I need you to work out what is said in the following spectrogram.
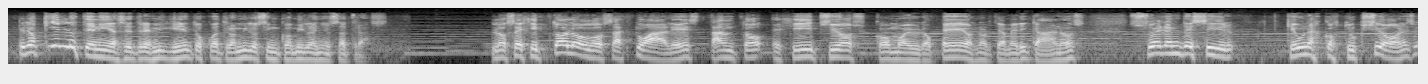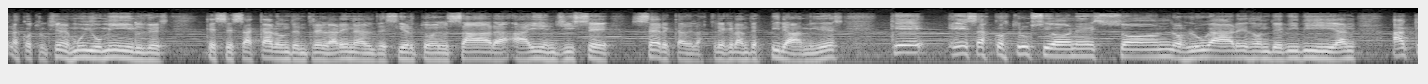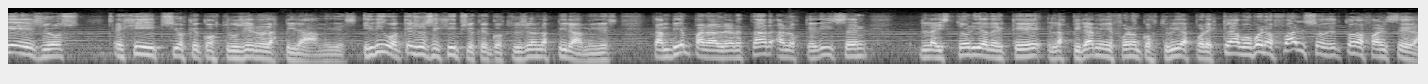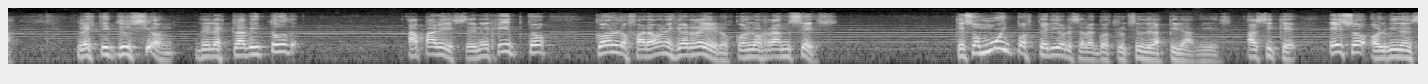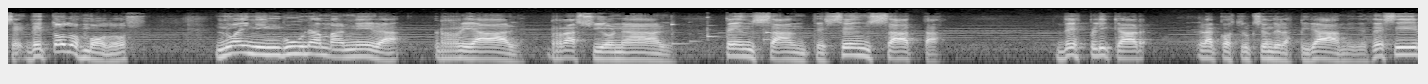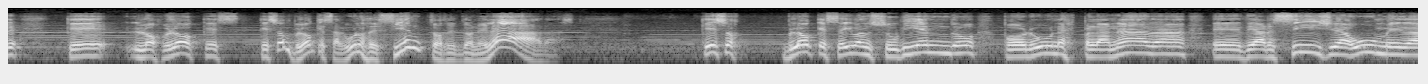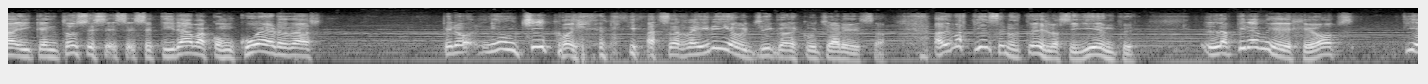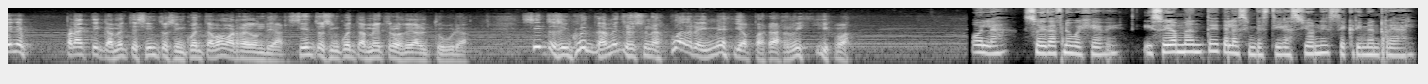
Pero ¿quién lo tenía hace 3.500, 4.000 o 5.000 años atrás? Los egiptólogos actuales, tanto egipcios como europeos, norteamericanos, suelen decir que unas construcciones, unas construcciones muy humildes que se sacaron de entre la arena del desierto del Sahara, ahí en Gizeh, cerca de las tres grandes pirámides, que esas construcciones son los lugares donde vivían aquellos egipcios que construyeron las pirámides. Y digo aquellos egipcios que construyeron las pirámides también para alertar a los que dicen la historia de que las pirámides fueron construidas por esclavos. Bueno, falso de toda falsedad. La institución de la esclavitud aparece en Egipto con los faraones guerreros, con los Ramsés, que son muy posteriores a la construcción de las pirámides. Así que eso olvídense. De todos modos, no hay ninguna manera real, racional, pensante, sensata de explicar la construcción de las pirámides. Es decir, que los bloques, que son bloques algunos de cientos de toneladas, que esos bloques se iban subiendo por una esplanada eh, de arcilla húmeda y que entonces se tiraba con cuerdas pero ni un chico se reiría un chico de escuchar eso. Además, piensen ustedes lo siguiente: la pirámide de Geops tiene prácticamente 150, vamos a redondear, 150 metros de altura. 150 metros es una cuadra y media para arriba. Hola, soy Dafne Wegebe y soy amante de las investigaciones de crimen real.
